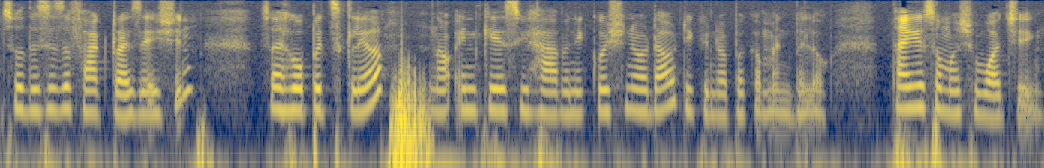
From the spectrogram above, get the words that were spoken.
So this is a factorization. So I hope it's clear. Now in case you have any question or doubt you can drop a comment below. Thank you so much for watching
